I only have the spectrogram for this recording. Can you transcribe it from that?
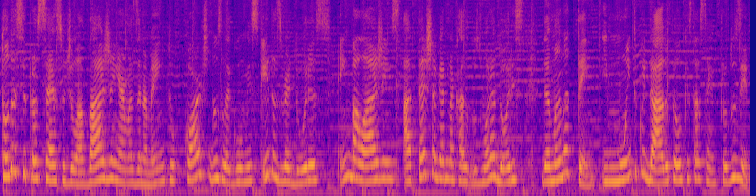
Todo esse processo de lavagem, armazenamento, corte dos legumes e das verduras, embalagens até chegar na casa dos moradores demanda tempo e muito cuidado pelo que está sendo produzido.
